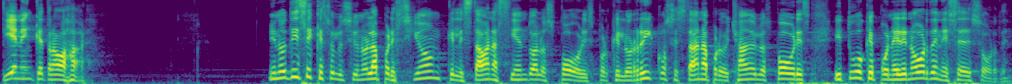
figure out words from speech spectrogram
Tienen que trabajar. Y nos dice que solucionó la presión que le estaban haciendo a los pobres, porque los ricos estaban aprovechando de los pobres y tuvo que poner en orden ese desorden.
